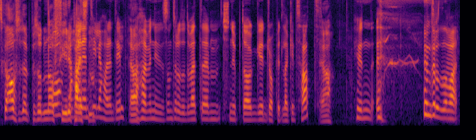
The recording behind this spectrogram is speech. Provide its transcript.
skal avslutte episoden med å fyre i peisen. jeg har en til, jeg har en til. Ja. Jeg har en venninne som trodde det var et um, Snoop Dogg Drop It Like It's Hot. Ja. Hun, hun trodde det var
